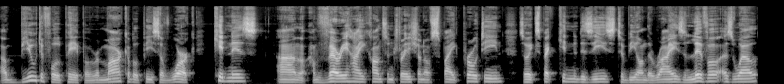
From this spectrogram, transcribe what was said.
a beautiful paper, remarkable piece of work. Kidneys, um, a very high concentration of spike protein. So expect kidney disease to be on the rise, liver as well,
